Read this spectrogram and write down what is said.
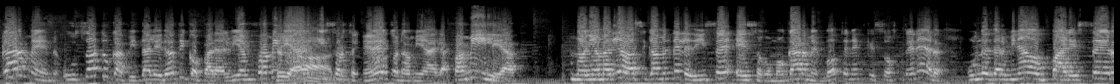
Carmen, usa tu capital erótico para el bien familiar claro. y sostener la economía de la familia. Doña María básicamente le dice eso, como Carmen, vos tenés que sostener un determinado parecer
